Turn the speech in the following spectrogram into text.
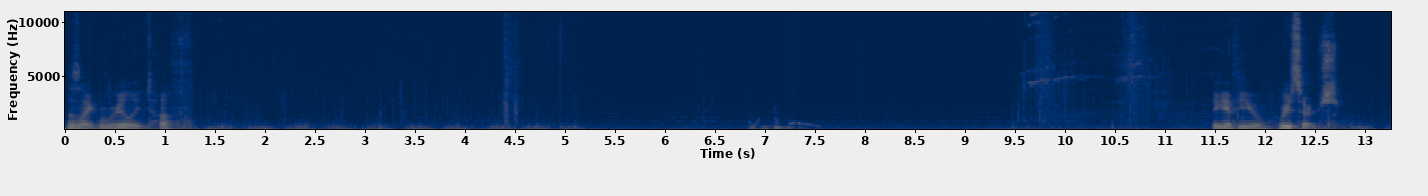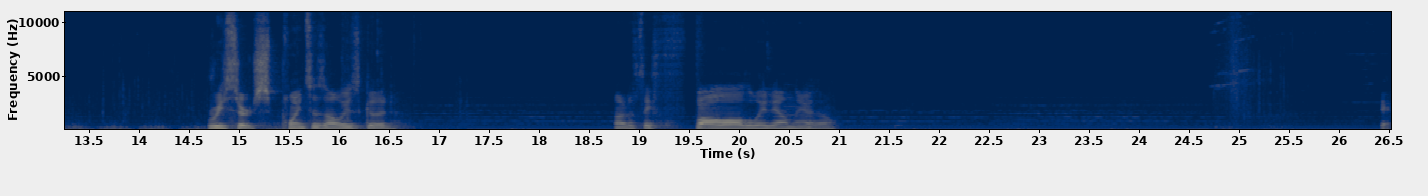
This is like really tough. They give you research. Research points is always good. Not if they fall all the way down there, though. Okay.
